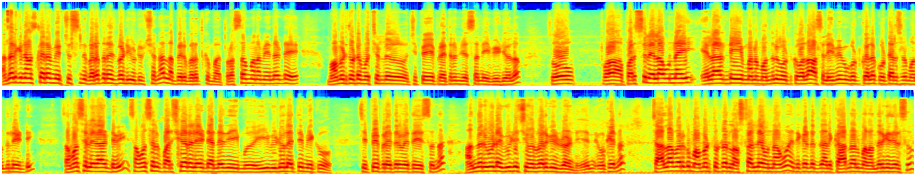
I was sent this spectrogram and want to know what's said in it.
అందరికీ నమస్కారం. మీరు చూస్తుంది భరత్ రాజ్బడి యూట్యూబ్ ఛానల్. నా పేరు భరత్ కుమార్. ప్రస్తుతం మనం ఏంటంటే మామిడి తోట ముచ్చట్లు చెప్పే ప్రయత్నం చేస్తాను ఈ వీడియోలో. సో ప- పరిస్థితులు ఎలా ఉన్నాయి? ఎలాంటి మనం మందులు కొట్టుకోవాలా? అసలు ఏమేమి కొట్టుకోవాలా? కొట్టాల్సిన మందులు ఏంటి? సమస్యలు ఎలాంటివి? సమస్యలకు పరిష్కారాలు ఏంటి అనేది ఈ వీడియోలో అయితే మీకు చెప్పే ప్రయత్నం అయితే చేస్తున్నా. అందరూ కూడా వీడియో చివరి వరకు చూడండి. ఓకేనా? చాలా వరకు మామిడి తోటలు నష్టాలే ఉన్నాము. ఎందుకంటే దాని కారణాలు మనందరికీ తెలుసు.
